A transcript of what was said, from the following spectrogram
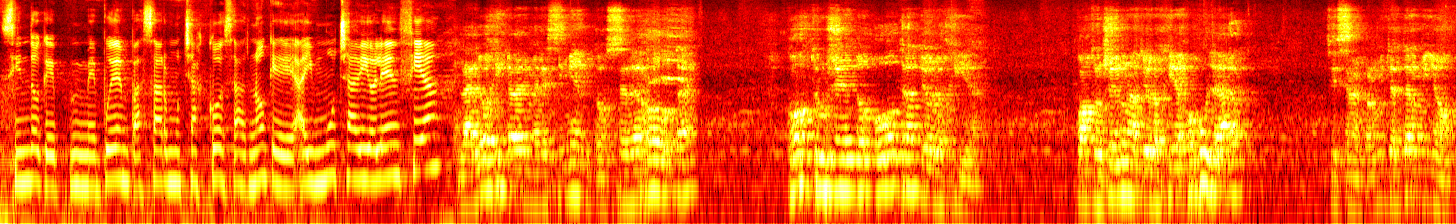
Siento que me pueden pasar muchas cosas, ¿no? Que hay mucha violencia. La lógica del merecimiento se derrota construyendo otra teología. Construyendo una teología popular, si se me permite el término,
